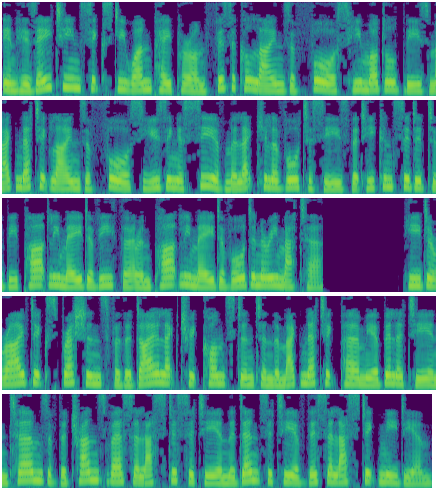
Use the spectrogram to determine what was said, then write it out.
In his 1861 paper on physical lines of force he modeled these magnetic lines of force using a sea of molecular vortices that he considered to be partly made of ether and partly made of ordinary matter. He derived expressions for the dielectric constant and the magnetic permeability in terms of the transverse elasticity and the density of this elastic medium.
